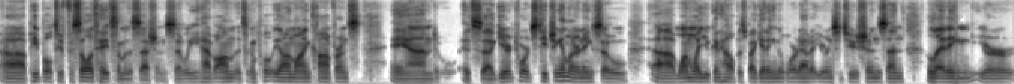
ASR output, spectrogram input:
uh, people to facilitate some of the sessions. So we have on, it's a completely online conference and it's uh, geared towards teaching and learning. So uh, one way you can help is by getting the word out at your institutions and letting your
